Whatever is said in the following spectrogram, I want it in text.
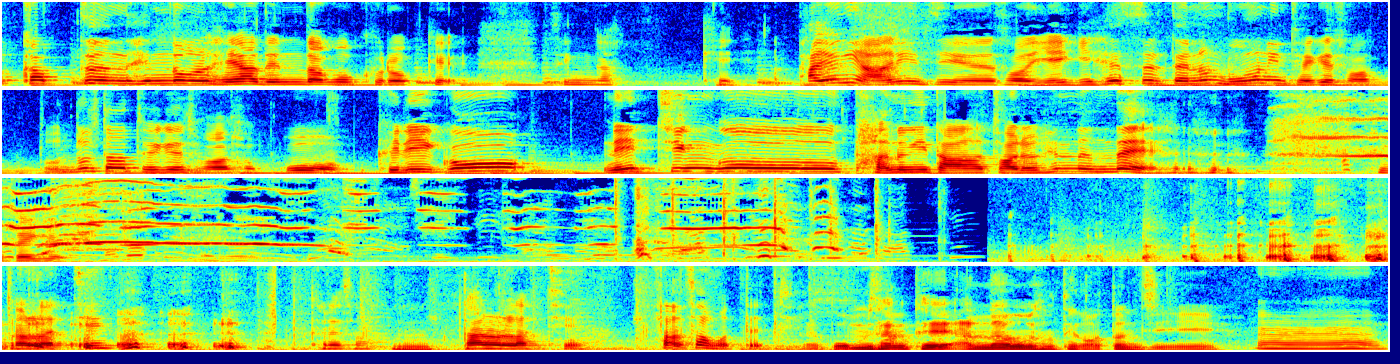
똑같은 행동을 해야 된다고 그렇게 생각해. 다행히 아니지. 그래서 얘기했을 때는 부모님 되게 좋아, 둘다 되게 좋아하셨고 그리고 내 친구 반응이 다 촬영했는데 되게 놀랐지? 그래서 음. 다 놀랐지. 산사 못했지. 몸 상태 안나 몸 상태가 어떤지. 음.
